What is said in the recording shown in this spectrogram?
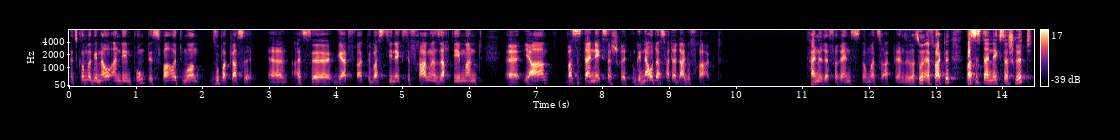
jetzt kommen wir genau an den Punkt, es war heute Morgen super klasse. Äh, als äh, Gerd fragte, was ist die nächste Frage, dann sagt jemand, äh, ja, was ist dein nächster Schritt? Und genau das hat er da gefragt keine Referenz nochmal zur aktuellen Situation. Er fragte, was ist dein nächster Schritt?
